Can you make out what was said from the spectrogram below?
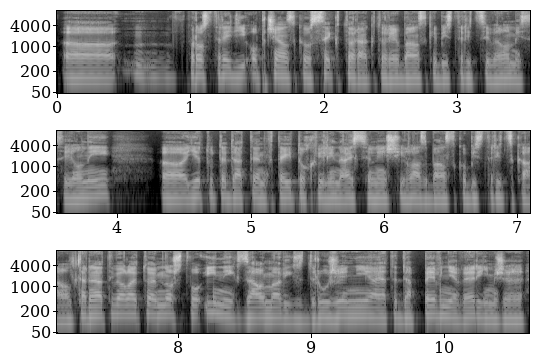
V prostredí občianského sektora, ktorý je v Banskej Bystrici veľmi silný, je tu teda ten v tejto chvíli najsilnejší hlas bansko alternatíva, ale to je množstvo iných zaujímavých združení a ja teda pevne verím, že,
